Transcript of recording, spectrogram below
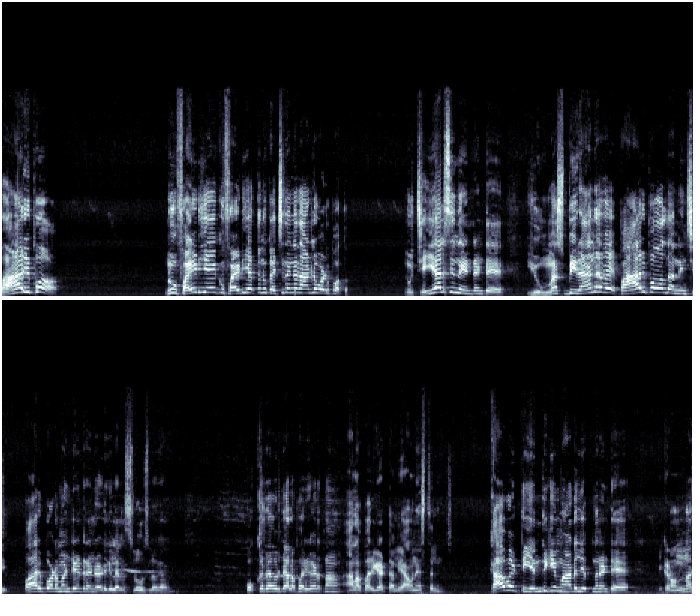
పారిపో. నువ్వు ఫైట్ చేయకు ఫైట్ చేస్తా నువ్వు ఖచ్చితంగా దాంట్లో పడిపోతావు. నువ్వు చేయాల్సింది ఏంటంటే you must be run away పారిపోవాలి దాని నుంచి. పారిపోవడం అంటే ఏంటి? రెండు అడుగులు స్లో స్లోగా కుక్క దగ్గరితే ఎలా పరిగెడతాం? అలా పరిగెట్టాలి యవనేస్తల నుంచి. కాబట్టి ఎందుకు ఈ మాటలు చెప్తున్నానంటే ఇక్కడ ఉన్న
